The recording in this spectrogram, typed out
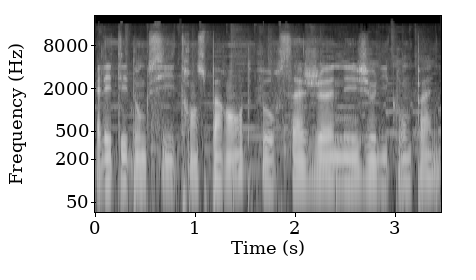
Elle était donc si transparente pour sa jeune et jolie compagne.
